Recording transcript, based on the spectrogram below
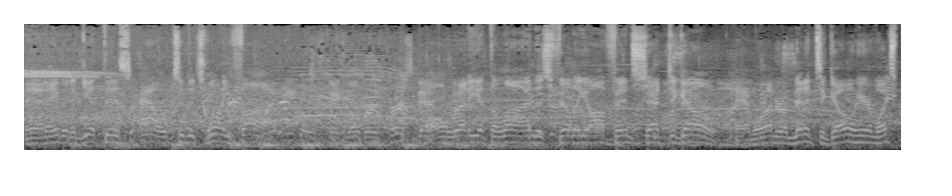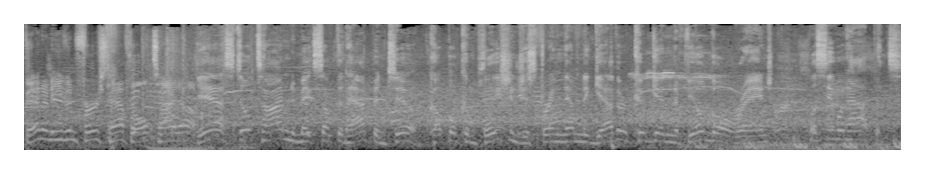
And able to get this out to the 25. Eagles take over first down. Already at the line, this Philly offense set to go. And we're under a minute to go here. What's been an even first half all tied up. Yeah, still time to make something happen, too. Couple completions, you string them together, could get into field goal range. Let's see what happens.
